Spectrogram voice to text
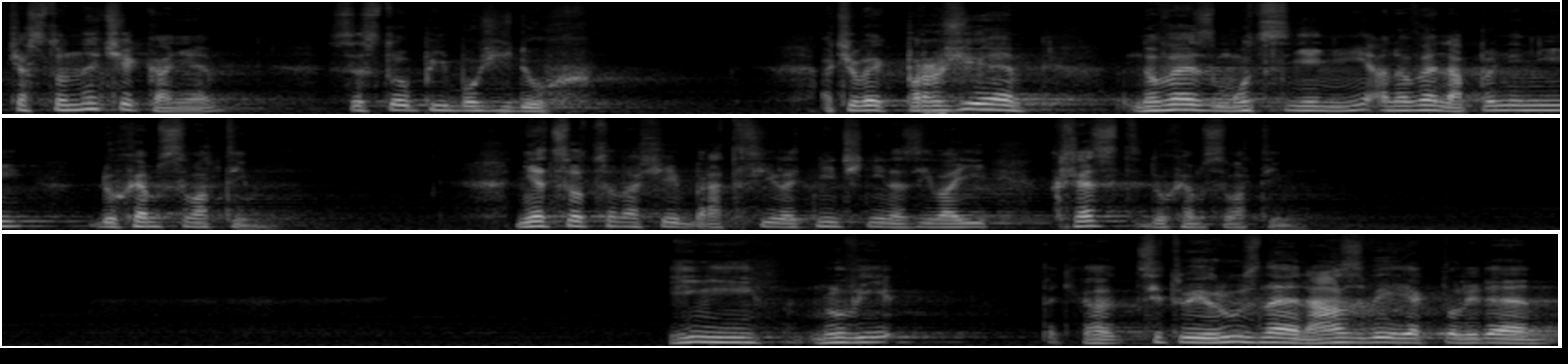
často nečekaně se stoupí boží duch. A člověk prožije nové zmocnění a nové naplnění duchem svatým. Něco, co naši bratři letniční nazývají křest duchem svatým. Jiní mluví, teďka cituji různé názvy, jak to lidé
